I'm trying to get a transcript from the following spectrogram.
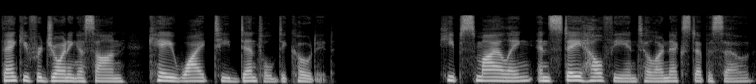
Thank you for joining us on KYT Dental Decoded. Keep smiling and stay healthy until our next episode.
